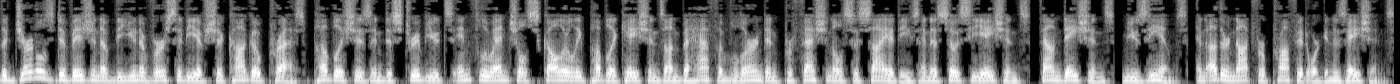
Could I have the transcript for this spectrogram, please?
The Journals Division of the University of Chicago Press publishes and distributes influential scholarly publications on behalf of learned and professional societies and associations, foundations, museums, and other not-for-profit organizations.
